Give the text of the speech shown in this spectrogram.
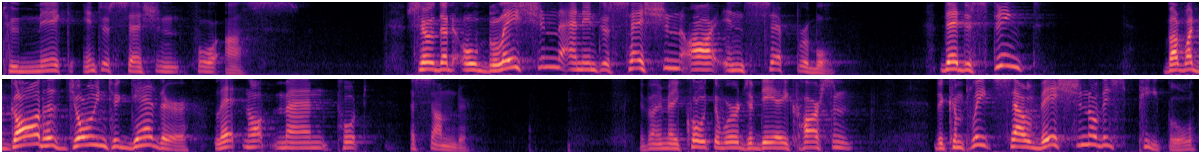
to make intercession for us. So that oblation and intercession are inseparable. They're distinct, but what God has joined together, let not man put asunder. If I may quote the words of D.A. Carson, the complete salvation of his people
